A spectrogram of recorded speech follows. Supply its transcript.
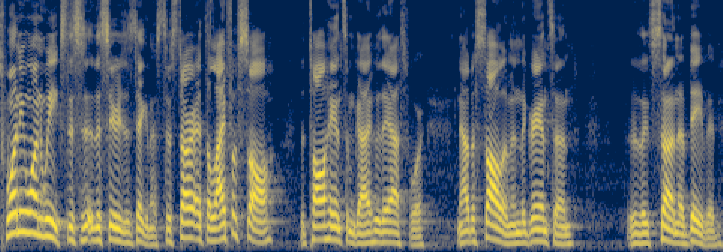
21 weeks this, this series has taken us to start at the life of Saul, the tall, handsome guy who they asked for, now to Solomon, the grandson, or the son of David.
